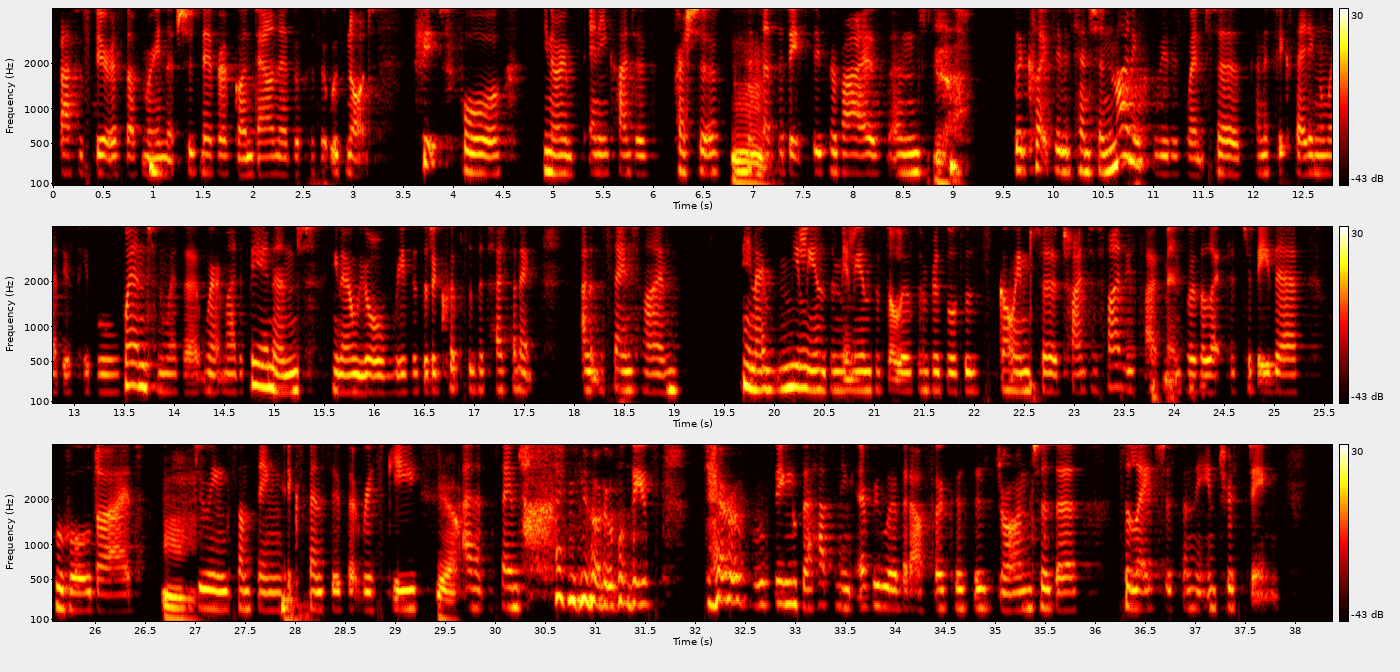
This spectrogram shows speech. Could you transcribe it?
bathysphere submarine that should never have gone down there because it was not fit for you know any kind of pressure Mm. that, that the deep sea provides and Yeah. the collective attention mine included went to kind of fixating on where these people went and whether where it might have been and you know we all revisited clips of the titanic and at the same time you know millions and millions of dollars of resources go into trying to find these five men who have elected to be there who've all died Mm. doing something expensive but risky Yeah. and at the same time, you know, all these terrible things are happening everywhere, but our focus is drawn to the salacious and the interesting.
